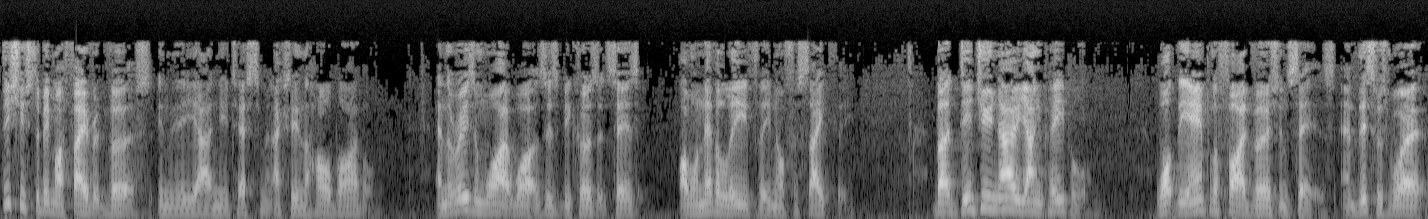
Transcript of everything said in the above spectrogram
This used to be my favourite verse in the uh, New Testament, actually in the whole Bible. And the reason why it was is because it says, I will never leave thee nor forsake thee. But did you know, young people, what the Amplified Version says? And this was where,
